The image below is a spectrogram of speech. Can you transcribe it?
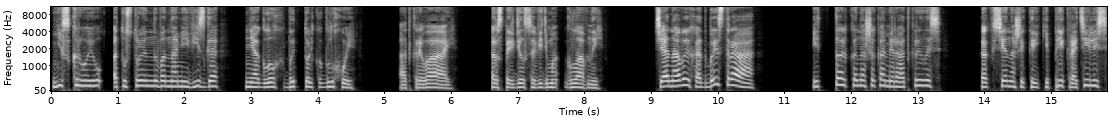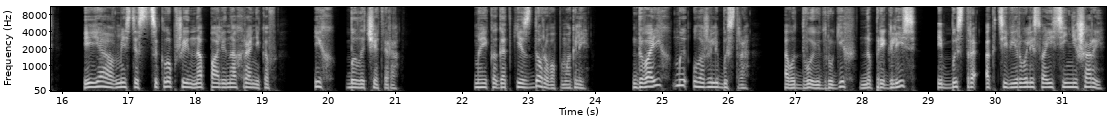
не скрою, от устроенного нами визга не оглох быть только глухой. «Открывай!» — распорядился, видимо, главный. «Все на выход, быстро!» И только наша камера открылась, как все наши крики прекратились, и я вместе с циклопшей напали на охранников. Их было четверо. Мои коготки здорово помогли. Двоих мы уложили быстро, а вот двое других напряглись и быстро активировали свои синие шары.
